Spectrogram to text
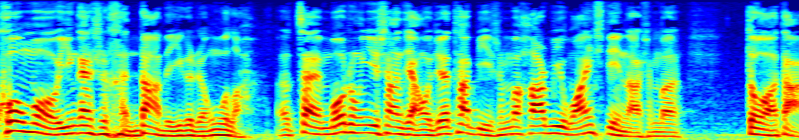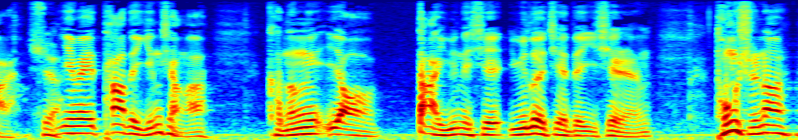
，Cuomo 应该是很大的一个人物了。呃，在某种意义上讲，我觉得他比什么 Harvey Weinstein 啊什么都要大呀。是啊，因为他的影响啊，可能要大于那些娱乐界的一些人。同时呢，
